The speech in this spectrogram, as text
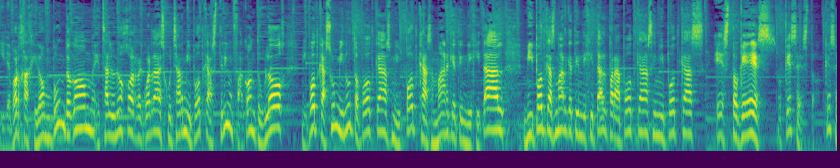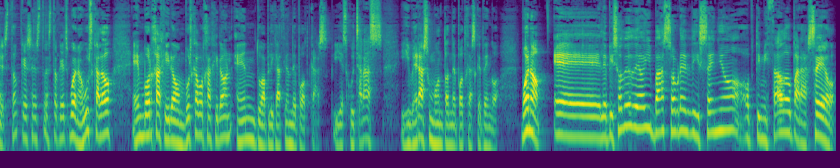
y de borjagirón.com. Échale un ojo, recuerda escuchar mi podcast Triunfa con tu blog, mi podcast Un Minuto Podcast, mi podcast Marketing Digital, mi podcast Marketing Digital para podcast y mi podcast ¿Esto qué es? ¿O qué es esto? ¿Qué es esto? ¿Qué es esto? ¿Esto qué es? Bueno, búscalo en Borja Girón, busca Borja Girón en tu aplicación de podcast y escucharás y verás un montón de podcasts que tengo. Bueno, eh, el episodio de hoy va sobre diseño optimizado para SEO.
